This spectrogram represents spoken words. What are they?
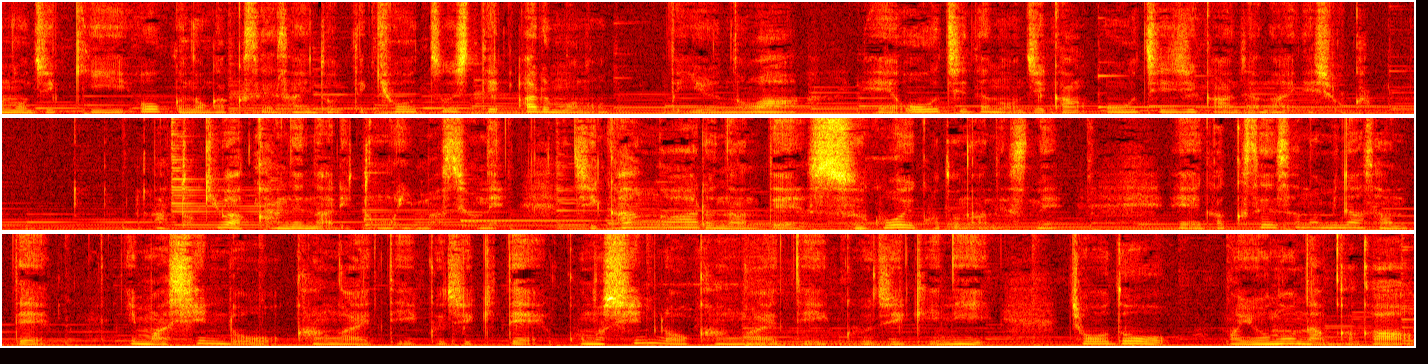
の時期多くの学生さんにとって共通してあるものっていうのはえー、お家での時間おうち時間じゃないでしょうか、あ、時は金なりとも言いますよね。時間があるなんてすごいことなんですね、えー、学生さんの皆さんって今進路を考えていく時期でこの進路を考えていく時期にちょうど世の中が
